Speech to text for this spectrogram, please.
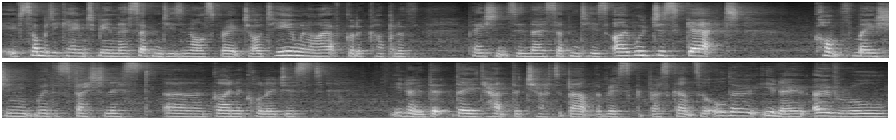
if somebody came to me in their 70s and asked for HRT, and when I have got a couple of patients in their 70s, I would just get confirmation with a specialist uh, gynecologist, you know, that they'd had the chat about the risk of breast cancer. Although, you know, overall,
